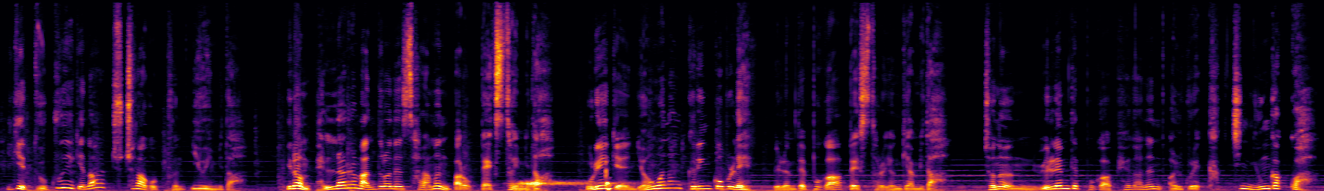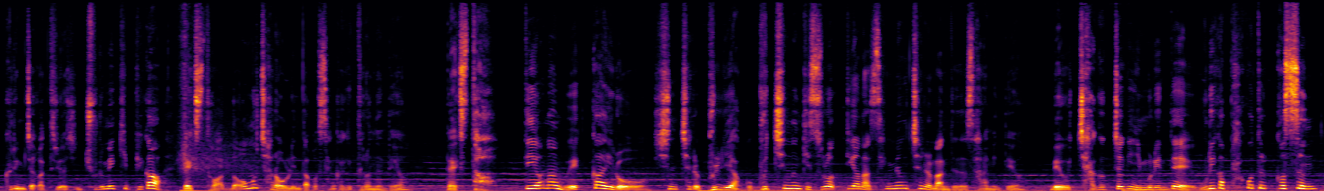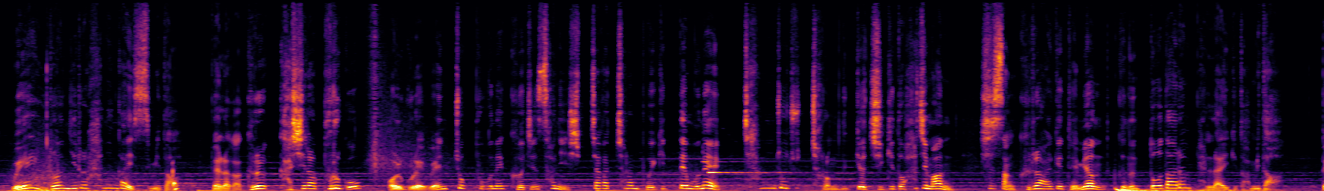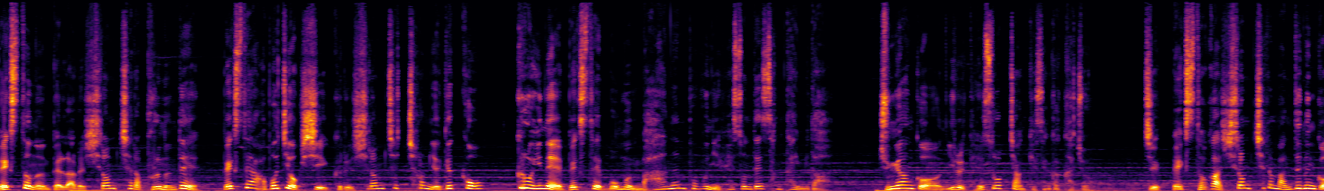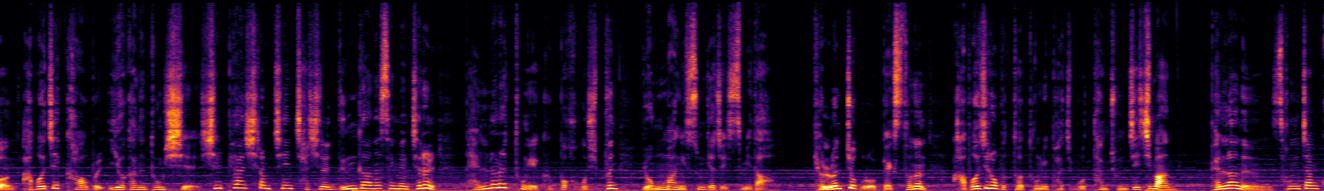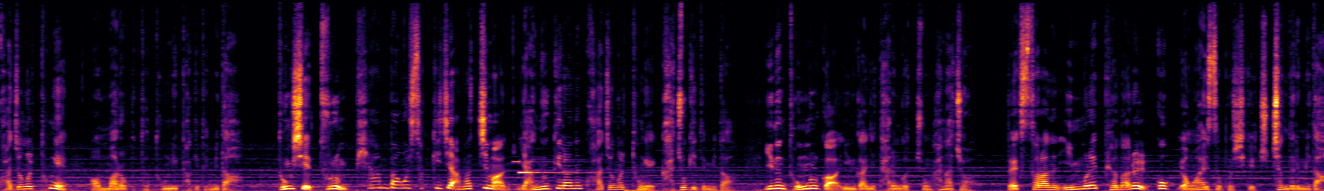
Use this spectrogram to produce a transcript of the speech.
이게 누구에게나 추천하고픈 이유입니다. 이런 벨라를 만들어낸 사람은 바로 백스터입니다. 우리에겐 영원한 그린 고블린 윌렘 데포가 백스터를 연기합니다. 저는 윌렘 데포가 표현하는 얼굴의 각진 윤곽과 그림자가 드리워진 주름의 깊이가 백스터와 너무 잘 어울린다고 생각이 들었는데요. 백스터 뛰어난 외과의로 신체를 분리하고 붙이는 기술로 뛰어난 생명체를 만드는 사람인데요. 매우 자극적인 인물인데 우리가 파고들 것은 왜 이런 일을 하는가입니다. 벨라가 그를 가시라 부르고 얼굴의 왼쪽 부분에 그어진 선이 십자가처럼 보이기 때문에 창조주처럼 느껴지기도 하지만 실상 그를 알게 되면 그는 또 다른 벨라이기도 합니다. 백스터는 벨라를 실험체라 부르는데 백스터의 아버지 역시 그를 실험체처럼 여겼고 그로 인해 백스터의 몸은 많은 부분이 훼손된 상태입니다. 중요한 건 이를 대수롭지 않게 생각하죠. 즉 백스터가 실험체를 만드는 건 아버지의 가업을 이어가는 동시에 실패한 실험체인 자신을 능가하는 생명체를 벨라를 통해 극복하고 싶은 욕망이 숨겨져 있습니다. 결론적으로 백스터는 아버지로부터 독립하지 못한 존재지만 벨라는 성장 과정을 통해 엄마로부터 독립하게 됩니다. 동시에 둘은 피 한 방울 섞이지 않았지만 양육이라는 과정을 통해 가족이 됩니다. 이는 동물과 인간이 다른 것 중 하나죠. 백스터라는 인물의 변화를 꼭 영화에서 보시길 추천드립니다.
